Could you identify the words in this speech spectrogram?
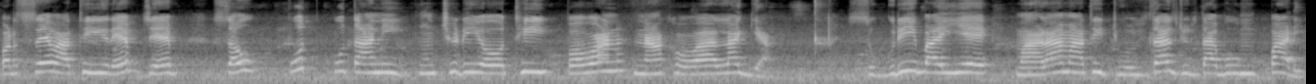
પરસેવાથી રેબ જેબ સૌ પોતપોતાની પૂંછડીઓથી પવન નાખવા લાગ્યા. સુગ્રીબાઈએ માળામાંથી ઝૂલતા ઝૂલતા બૂમ પાડી.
